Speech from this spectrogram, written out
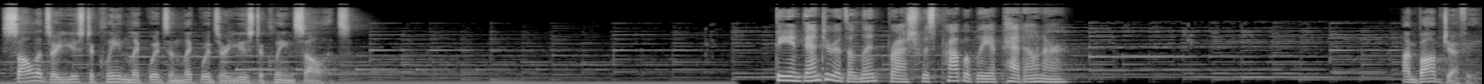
solids are used to clean liquids and liquids are used to clean solids. The inventor of the lint brush was probably a pet owner. I'm Bob Jeffy.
